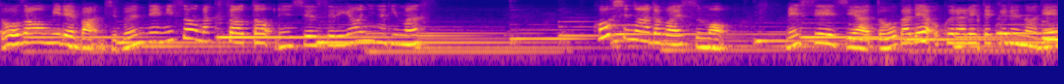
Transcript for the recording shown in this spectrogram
動画を見れば自分でミスをなくそうと練習するようになります。講師のアドバイスもメッセージや動画で送られてくるので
